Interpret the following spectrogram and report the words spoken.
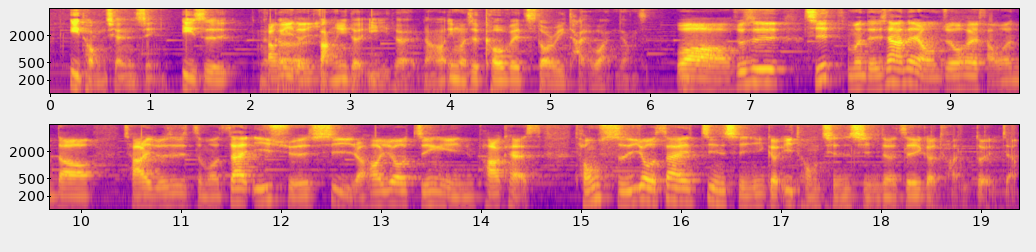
“一同前行”，意是防疫的防疫的疫，对，然后英文是 COVID Story 台湾这样子。哇，就是其实我们等一下内容就会访问到查理，就是怎么在医学系，然后又经营 podcast，同时又在进行一个一同前行的这一个团队，这样。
